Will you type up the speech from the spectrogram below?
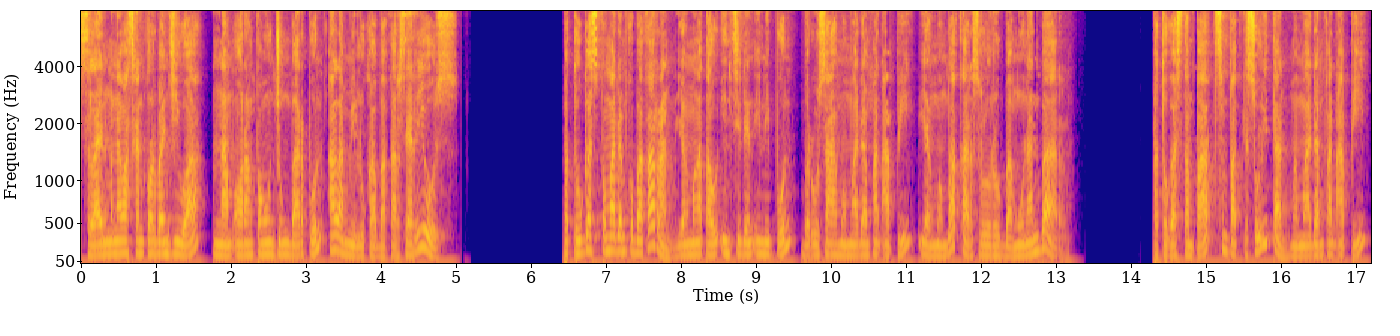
Selain menewaskan korban jiwa, enam orang pengunjung bar pun alami luka bakar serius. Petugas pemadam kebakaran yang mengetahui insiden ini pun berusaha memadamkan api yang membakar seluruh bangunan bar. Petugas tempat sempat kesulitan memadamkan api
